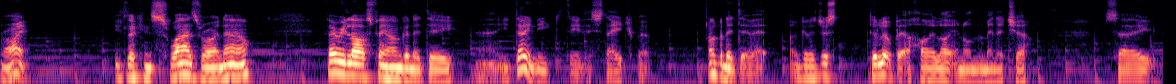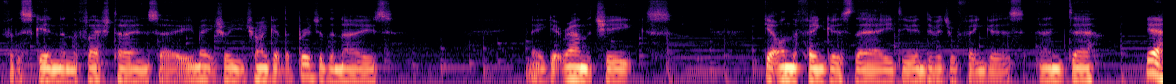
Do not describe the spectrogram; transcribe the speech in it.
Right, he's looking swaz right now. Very last thing I'm going to do, uh, you don't need to do this stage, but I'm going to do it. I'm going to just do a little bit of highlighting on the miniature. So for the skin and the flesh tone, so you make sure you try and get the bridge of the nose. You know, you get around the cheeks, get on the fingers there, you do individual fingers, and uh, yeah,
